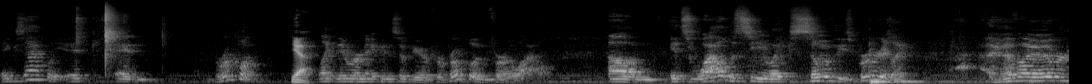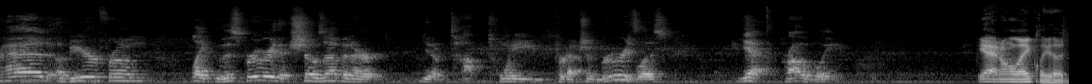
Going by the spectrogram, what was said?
exactly it and Brooklyn. yeah. Like they were making some beer for Brooklyn for a while. Um, it's wild to see like some of these breweries like have I ever had a beer from like this brewery that shows up in our you know top twenty production breweries list? Yeah, probably. Yeah, in all likelihood.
